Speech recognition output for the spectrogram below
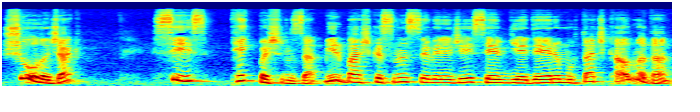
şu olacak. Siz tek başınıza bir başkasının size vereceği sevgiye, değere muhtaç kalmadan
